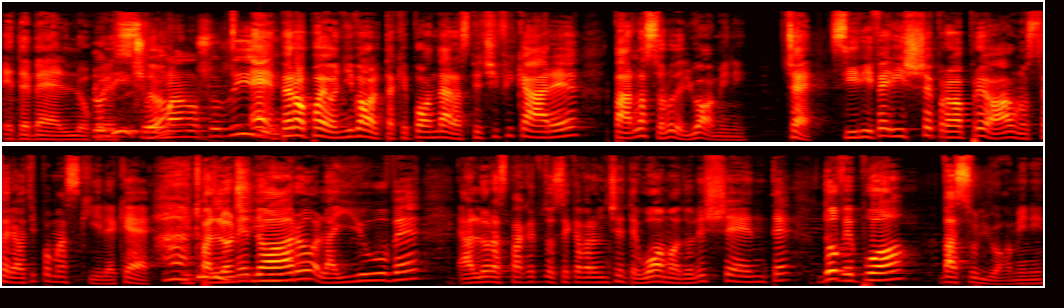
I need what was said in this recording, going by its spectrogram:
Ed è bello Lo questo. dice, umano sorridi. Eh, però poi ogni volta che può andare a specificare, parla solo degli uomini. Cioè, si riferisce proprio a uno stereotipo maschile che è Ah, il pallone dici? d'oro, la Juve, e allora spacca tutto se cavallo vincente, uomo adolescente, dove può va sugli uomini.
